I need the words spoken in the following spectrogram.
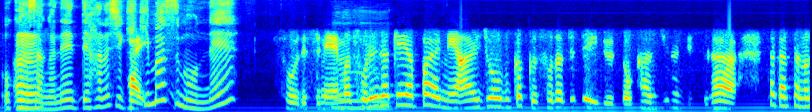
お母さんがね、って話聞きますもんね。そうですね、うん。まあ、それだけやっぱりね、愛情深く育てていると感じるんですが、ただ、その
